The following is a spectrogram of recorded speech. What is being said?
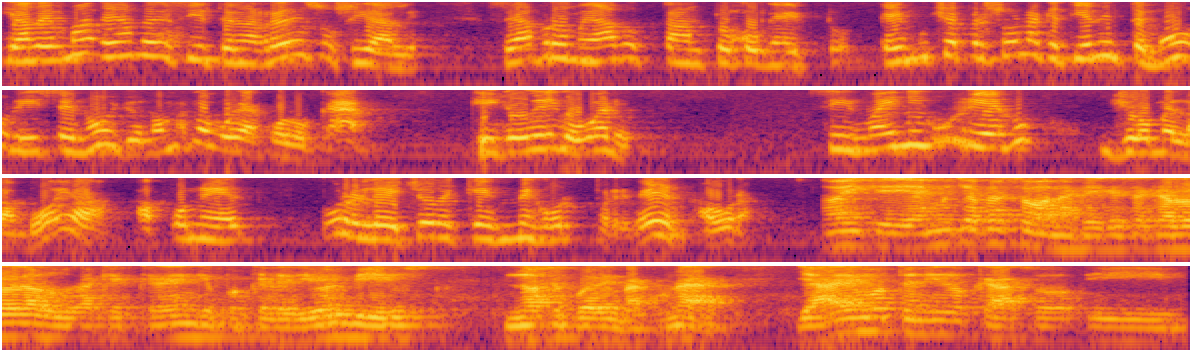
Y además, déjame decirte, en las redes sociales se ha bromeado tanto con esto que hay muchas personas que tienen temor y dicen, no, yo no me lo voy a colocar. Y yo digo, bueno, si no hay ningún riesgo, yo me la voy a, poner por el hecho de que es mejor prever. Ahora. No, que hay muchas personas que hay que sacarlo de la duda, que creen que porque le dio el virus no se pueden vacunar. Ya hemos tenido casos y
